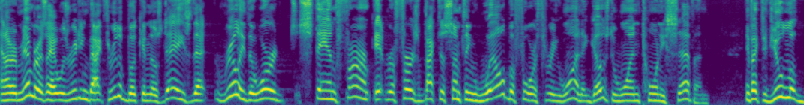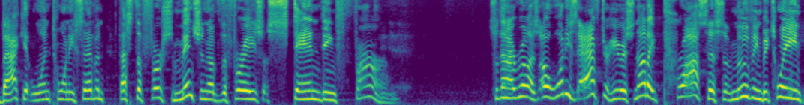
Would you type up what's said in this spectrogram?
And I remember as I was reading back through the book in those days that really the word stand firm, it refers back to something well before 3 1. It goes to 127. In fact, if you look back at 127, that's the first mention of the phrase standing firm. So then I realized, oh, what he's after here is not a process of moving between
